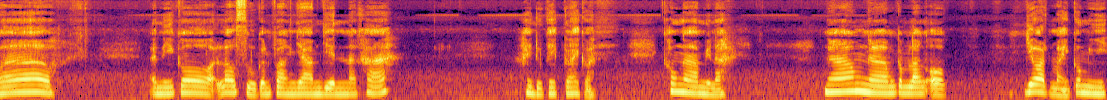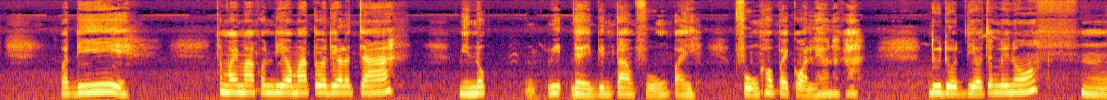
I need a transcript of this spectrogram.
ว้าว อันนี้ก็เล่าสู่กันฟังยามเย็นนะคะ ให้ดูใกล้ๆก่อน เข้างามอยู่นะ งามงามกำลังออกยอดใหม่ก็มีหวัดดีทำไมมาคนเดียวมาตัวเดียวละจ๊ะมีนกวิเดยบินตามฝูงไป ฝูงเข้าไปก่อนแล้วนะคะ ดูโดดเดี่ยวจังเลยเนาะอืม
